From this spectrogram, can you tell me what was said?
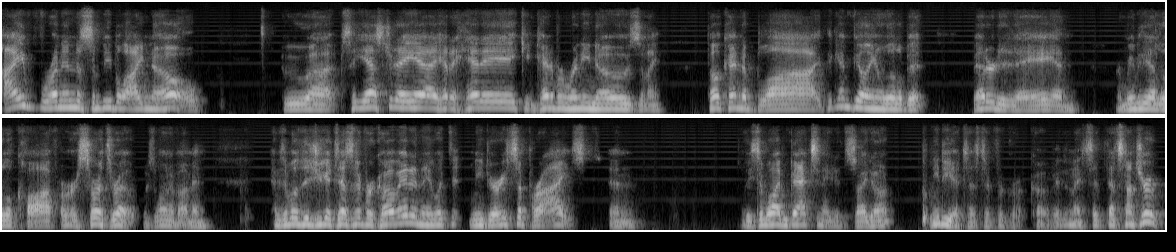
I've run into some people I know who uh, say yesterday I had a headache and kind of a runny nose, and I felt kind of blah. I think I'm feeling a little bit better today, and or maybe they had a little cough or a sore throat was one of them. And, and I said, "Well, did you get tested for COVID?" And they looked at me very surprised, and they said, Well, I'm vaccinated, so I don't need to get tested for COVID. And I said, That's not true.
